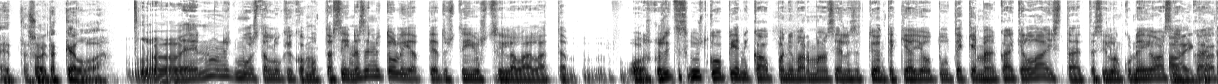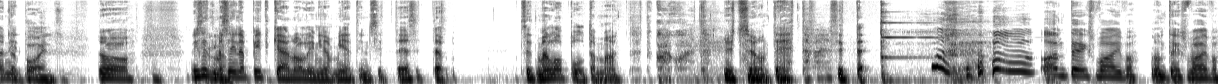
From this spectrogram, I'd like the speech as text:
että soita kelloa. Öö, En nyt muista lukiko, mutta siinä se nyt oli ja tietysti just sillä lailla, että olisiko sitten just kun on pieni kauppa, niin varmaan siellä se työntekijä joutuu tekemään kaikenlaista, että silloin kun ei ole I got asiakkaita, the niin, point. Joo, niin sitten mä siinä pitkään olin ja mietin sitten ja sitten sitten mä lopulta mä ajattelin, että nyt se on tehtävä ja sitten anteeksi vaiva, anteeksi vaiva.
